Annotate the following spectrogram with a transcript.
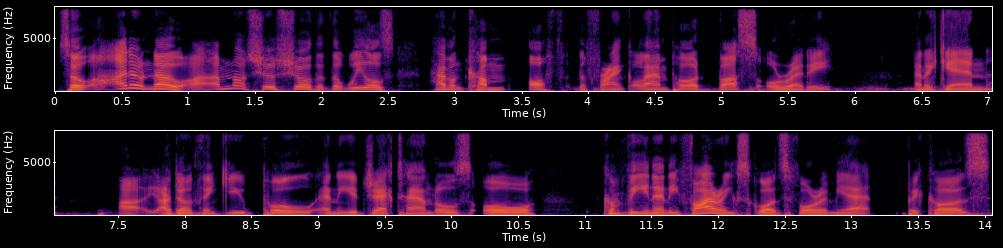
So I don't know. I'm not so sure that the wheels haven't come off the Frank Lampard bus already. And again, I don't think you pull any eject handles or convene any firing squads for him yet because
